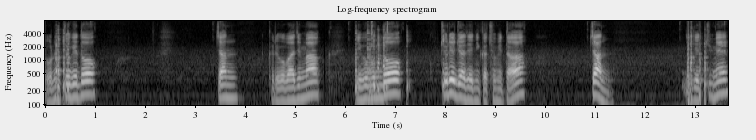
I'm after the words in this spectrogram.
오른쪽에도 짠. 그리고 마지막 이 부분도 줄여줘야 되니까 좀 이따 짠. 이때쯤에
